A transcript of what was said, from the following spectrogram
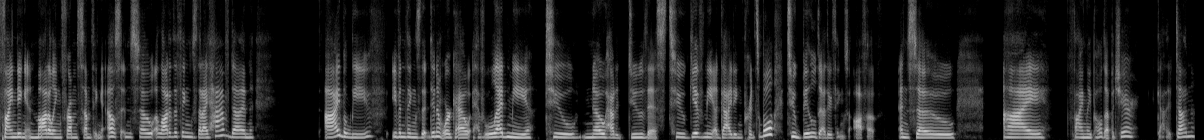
finding and modeling from something else. And so a lot of the things that I have done, I believe, even things that didn't work out, have led me to know how to do this, to give me a guiding principle to build other things off of. And so I finally pulled up a chair, got it done,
